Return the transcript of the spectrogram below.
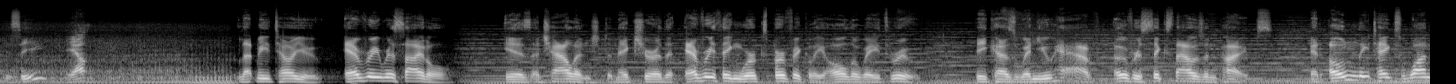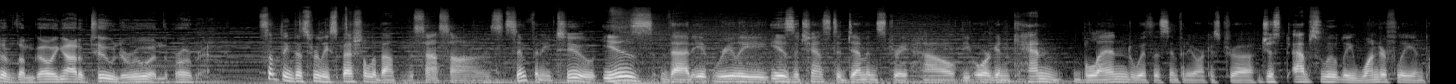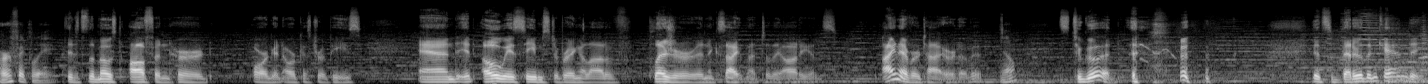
You see? Yep. Let me tell you, every recital is a challenge to make sure that everything works perfectly all the way through. Because when you have over 6,000 pipes, it only takes one of them going out of tune to ruin the program. Something that's really special about the Saint-Saëns Symphony, too, is that it really is a chance to demonstrate how the organ can blend with a symphony orchestra just absolutely wonderfully and perfectly. It's the most often heard organ orchestra piece, and it always seems to bring a lot of pleasure and excitement to the audience. I never tired of it. No? It's too good. it's better than candy.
